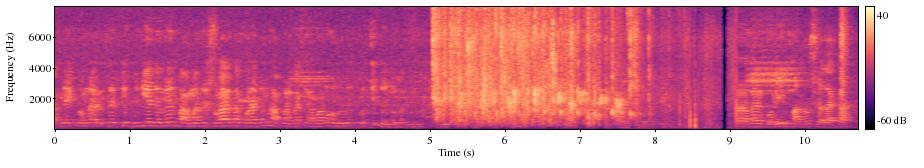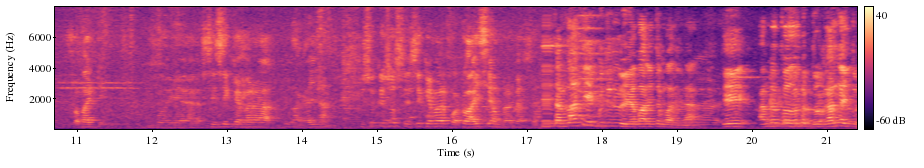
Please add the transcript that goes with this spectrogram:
আপনি একটু আমাদেরকে বুঝিয়ে দেবেন বা আমাদের সহায়তা করার জন্য আপনার কাছে আবারও অনুরোধ করছি। ধন্যবাদ। আমাদের গরিব মানুষ এলাকা সবাই সিসি ক্যামেরা লাগাই না? কিছু কিছু সিসি ক্যামেরা ফটো আইছে আমার কাছে। জানলাটি একদিন লইয়া পারিতে পারি না। যে আমরা তো দরকার নাই তো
